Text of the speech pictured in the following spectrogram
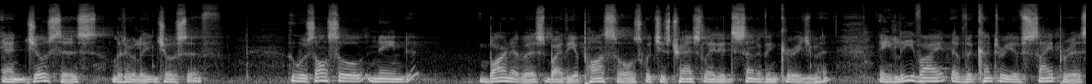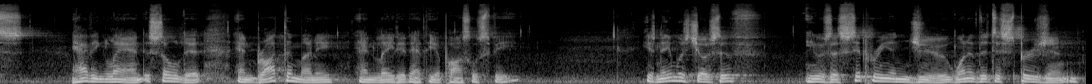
And Joseph, literally Joseph, who was also named Barnabas by the apostles, which is translated son of encouragement, a Levite of the country of Cyprus, having land, sold it, and brought the money and laid it at the apostles' feet. His name was Joseph. He was a Cyprian Jew, one of the dispersion,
